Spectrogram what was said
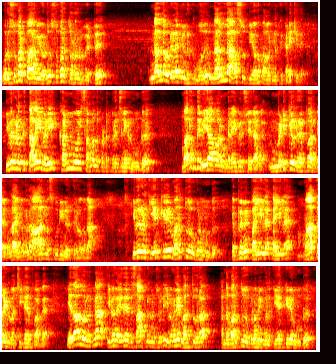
ஒரு சுபர் பார்வையோடு சுபர் தொடர்பு பெற்று நல்ல ஒரு நிலைமையில் இருக்கும்போது நல்ல அரசு உத்தியோகம் அவர்களுக்கு கிடைக்குது. இவர்களுக்கு தலைவலி கண் நோய் சம்பந்தப்பட்ட பிரச்சனைகள் உண்டு. மருந்து வியாபாரம் நிறைய பேர் செய்கிறாங்க மெடிக்கல் ரெப்பாக இருக்காங்களா? இவங்களாம் ஆறில் சூரியன் இருக்கிறவங்க தான். இவர்களுக்கு இயற்கையிலே மருத்துவ குணம் உண்டு. எப்பயுமே பையில் கையில் மாத்திரைகள் வச்சுக்கிட்டே இருப்பாங்க. ஏதாவது ஒருனா இவங்க இதை இதை சாப்பிடுங்கன்னு சொல்லி இவங்களே மருத்துவராக அந்த மருத்துவ குணம் இவங்களுக்கு இயற்கையிலே உண்டு.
